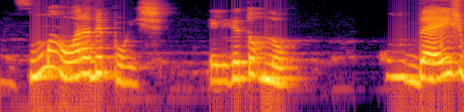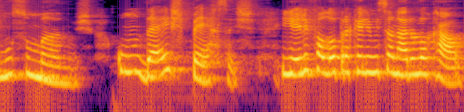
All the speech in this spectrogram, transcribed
mas uma hora depois, ele retornou com dez muçulmanos, com dez persas, e ele falou para aquele missionário local:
